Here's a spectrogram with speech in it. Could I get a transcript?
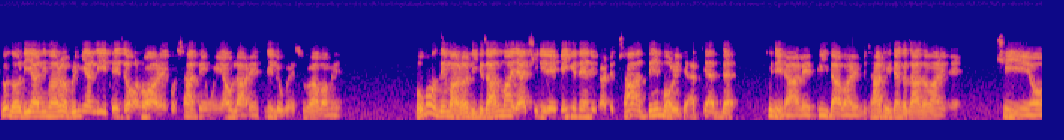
သို့တော့ဒီယာဒီမှာတော့ Premier League ထိပ်ဆုံးအလွှာတွေကိုစတင်ဝင်ရောက်လာတဲ့နှစ်လိုပဲဆိုရပါမယ်ဘုံမောက်အသင်းမှာတော့ဒီကစားသမားရရှိနေတဲ့ကိန်းဂဏန်းတွေကတခြားအသင်းပေါ်တွေကအပြတ်အသက်ဖြစ်နေတာလည်းသိတာပါတယ်တခြားထိပ်တန်းကစားသမားတွေနဲ့ရှင်ရင်ရော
